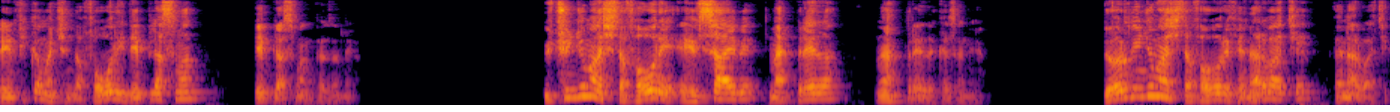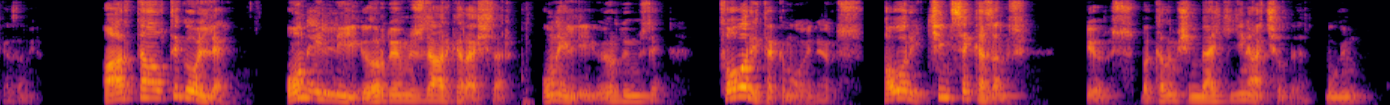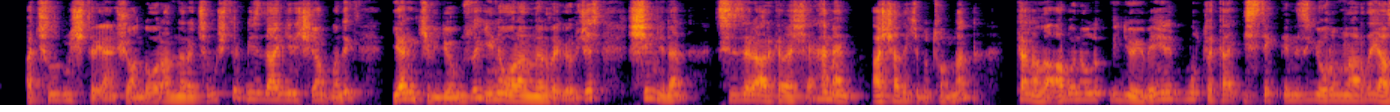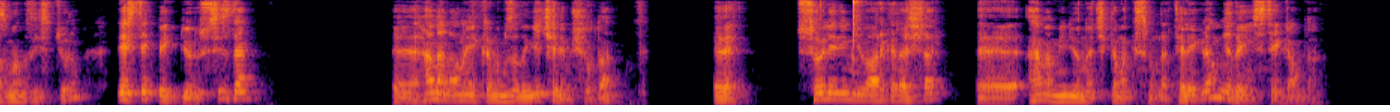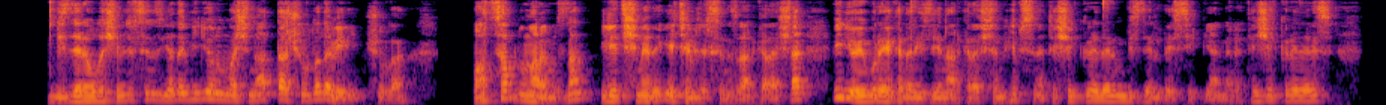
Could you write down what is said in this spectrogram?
Benfica maçında favori deplasman deplasman kazanıyor. Üçüncü maçta favori ev sahibi Mert Breda kazanıyor. Dördüncü maçta favori Fenerbahçe Fenerbahçe kazanıyor. Artı 6 golle 10.50'yi gördüğümüzde arkadaşlar 10.50'yi gördüğümüzde favori takımı oynuyoruz. Favori kimse kazanır diyoruz. Bakalım şimdi belki yine açıldı. Bugün açılmıştır yani şu anda oranlar açılmıştır. Biz daha giriş yapmadık. Yarınki videomuzda yeni oranları da göreceğiz. Şimdiden sizlere arkadaşlar hemen aşağıdaki butondan kanala abone olup videoyu beğenip mutlaka isteklerinizi yorumlarda yazmanızı istiyorum. Destek bekliyoruz sizden. Ee, hemen ana ekranımıza da geçelim şuradan. Evet. Söylediğim gibi arkadaşlar e, hemen videonun açıklama kısmında Telegram ya da Instagram'dan bizlere ulaşabilirsiniz ya da videonun başına hatta şurada da vereyim şurada. WhatsApp numaramızdan iletişime de geçebilirsiniz arkadaşlar. Videoyu buraya kadar izleyen arkadaşların hepsine teşekkür ederim. Bizleri destekleyenlere teşekkür ederiz.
